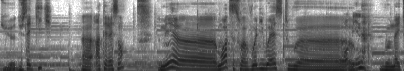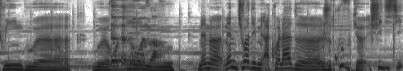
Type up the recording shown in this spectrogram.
du, du sidekick intéressant. Mais euh, moi, que ce soit Wally West ou, euh, Robin. ou Nightwing ou, euh, ou euh. Robin ou même euh, même tu vois des Aqualad euh, je trouve que chez DC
